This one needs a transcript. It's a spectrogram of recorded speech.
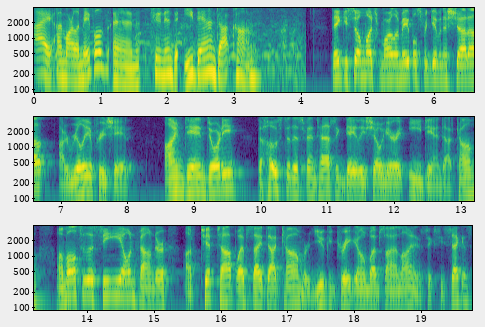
Hi, I'm Marla Maples, and tune in to edan.com. Thank you so much, Marla Maples, for giving a shout out. I really appreciate it. I'm Dan Doherty, the host of this fantastic daily show here at edan.com. I'm also the CEO and founder of tiptopwebsite.com, where you could create your own website online in 60 seconds.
